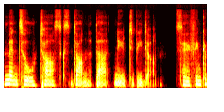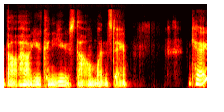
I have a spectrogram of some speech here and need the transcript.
mental tasks done that need to be done. So think about how you can use that on Wednesday. Okay,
